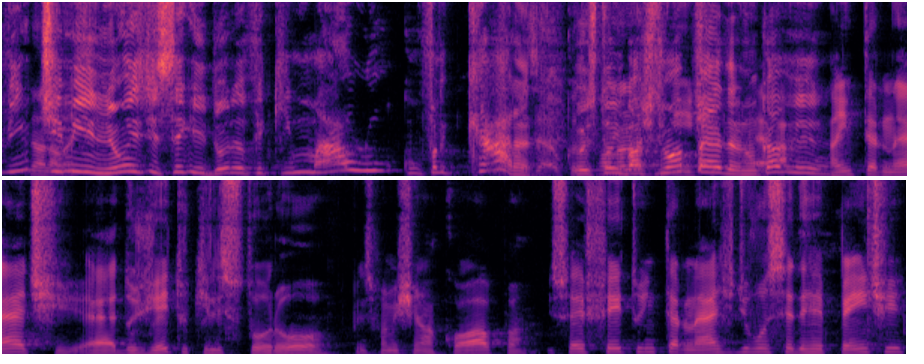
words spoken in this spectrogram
20 Não, não, mas- milhões de seguidores. Eu fiquei maluco. Eu falei, cara, Mas é, eu tô estou embaixo é o de uma seguinte, pedra, nunca é, vi. A, a internet, é, do jeito que ele estourou, principalmente na Copa, isso é efeito internet de você, de repente,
